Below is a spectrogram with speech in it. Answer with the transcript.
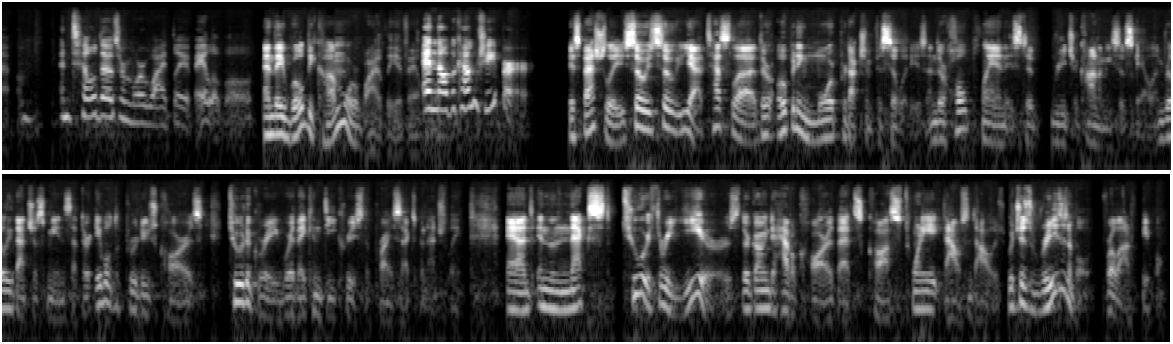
until those are more widely available, And they will become more widely available. and they'll become cheaper. Especially so so yeah tesla they're opening more production facilities and their whole plan is to reach economies of scale and really that just means that they're able to produce cars to a degree where they can decrease the price exponentially. And in the next two or three years they're going to have a car that's cost $28000 which is reasonable for a lot of people.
